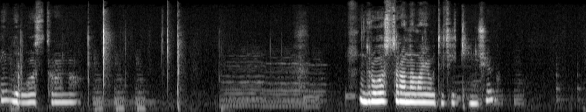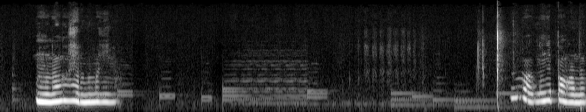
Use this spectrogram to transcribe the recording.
І друга сторона. Друга сторона має ось такий кінчик. Ну, вона гарно малює. Ладно, непогано.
